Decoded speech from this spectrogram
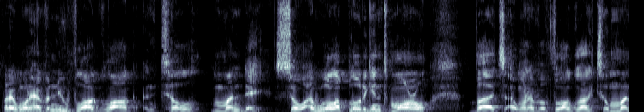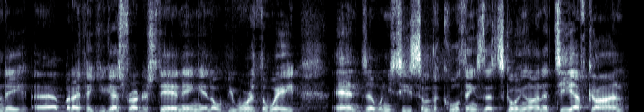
but I won't have a new vlog vlog until Monday. So I will upload again tomorrow, but I won't have a vlog vlog till Monday. Uh, but I thank you guys for understanding, and it'll be worth the wait. And uh, when you see some of the cool things that's going on at TFCon,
